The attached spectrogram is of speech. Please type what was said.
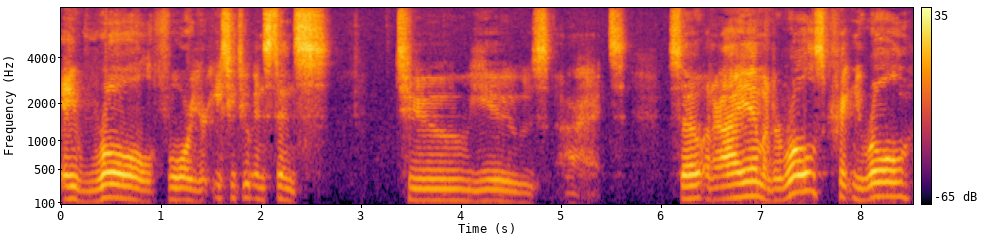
a role for your EC2 instance to use, all right. So under IAM, under roles, create new role.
